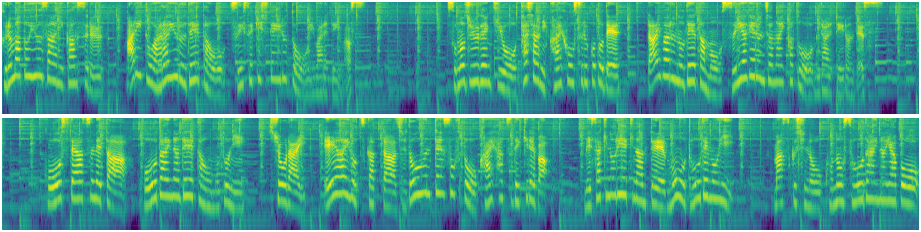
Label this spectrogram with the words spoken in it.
車とユーザーに関するありとあらゆるデータを追跡していると言われています。その充電器を他社に開放することでライバルのデータも吸い上げるんじゃないかと見られているんです。こうして集めた膨大なデータをもとに将来 AI を使った自動運転ソフトを開発できれば目先の利益なんてもうどうでもいい。マスク氏のこの壮大な野望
